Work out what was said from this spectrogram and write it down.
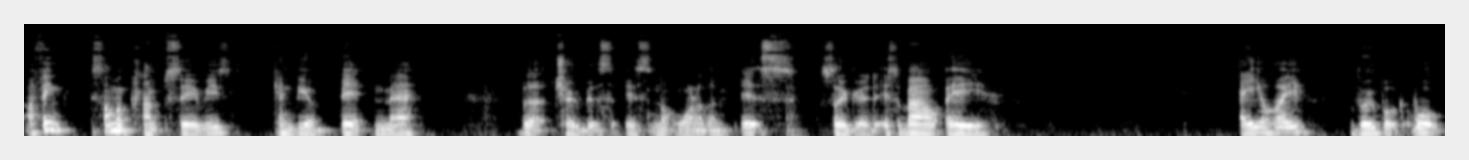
I think some of Clamp series can be a bit meh, but Chobits is not one of them. It's so good. It's about a AI robot. Well,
